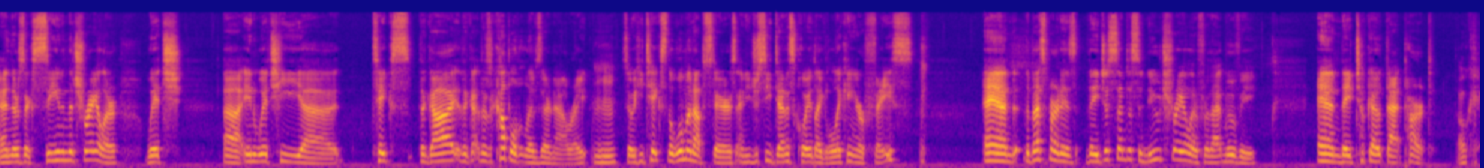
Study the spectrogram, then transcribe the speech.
And there's a scene in the trailer which, uh, in which he uh, takes the guy. The guy. There's a couple that lives there now, right? Mm-hmm. So he takes the woman upstairs, and you just see Dennis Quaid like licking her face. And the best part is they just sent us a new trailer for that movie, and they took out that part. Okay.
